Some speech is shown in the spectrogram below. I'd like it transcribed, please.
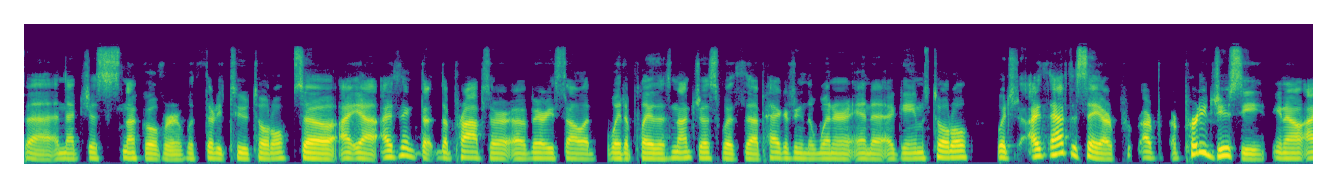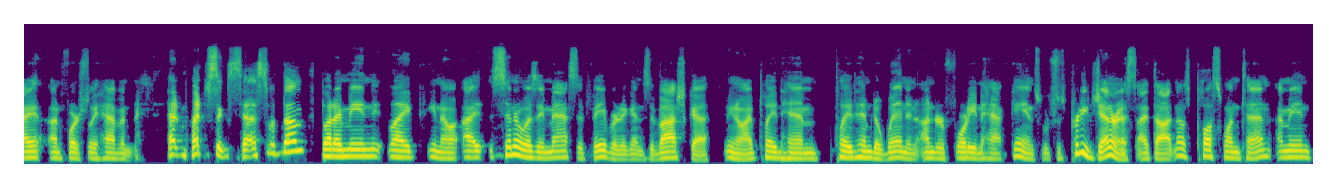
uh, and that just snuck over with 32 total. So I yeah, I think that the props are a very solid way to play this, not just with uh, packaging the winner and a, a games total, which I have to say are, are, are pretty juicy. You know, I unfortunately haven't had much success with them, but I mean, like you know, I Sinner was a massive favorite against Ivashka. You know, I played him played him to win in under 40 and a half games, which was pretty generous. I thought and that was plus 110. I mean,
